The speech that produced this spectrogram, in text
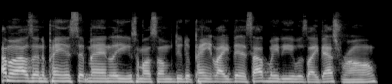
I mean, I was in the paint and said, man, like, you talking about something, do the paint like this. I it was like, that's wrong.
